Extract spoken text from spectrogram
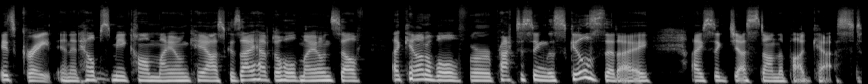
it's great and it helps mm. me calm my own chaos because I have to hold my own self accountable for practicing the skills that I I suggest on the podcast.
